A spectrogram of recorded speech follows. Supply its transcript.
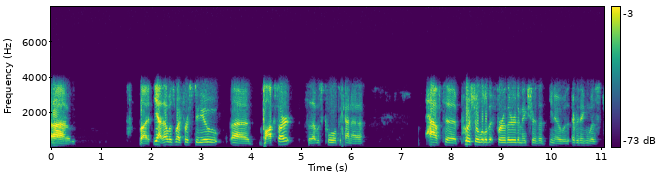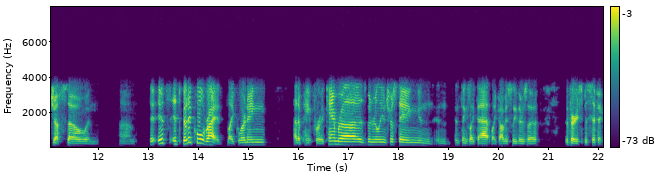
Um, but yeah, that was my first studio uh, box art, so that was cool to kind of have to push a little bit further to make sure that you know everything was just so, and um, it, it's it's been a cool ride. Like learning how to paint for a camera has been really interesting, and and, and things like that. Like obviously there's a a very specific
